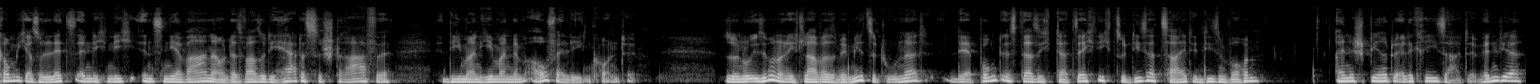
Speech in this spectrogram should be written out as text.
komme ich also letztendlich nicht ins Nirvana. Und das war so die härteste Strafe, die man jemandem auferlegen konnte. So, nun ist immer noch nicht klar, was es mit mir zu tun hat. Der Punkt ist, dass ich tatsächlich zu dieser Zeit, in diesen Wochen, eine spirituelle Krise hatte. Wenn wir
